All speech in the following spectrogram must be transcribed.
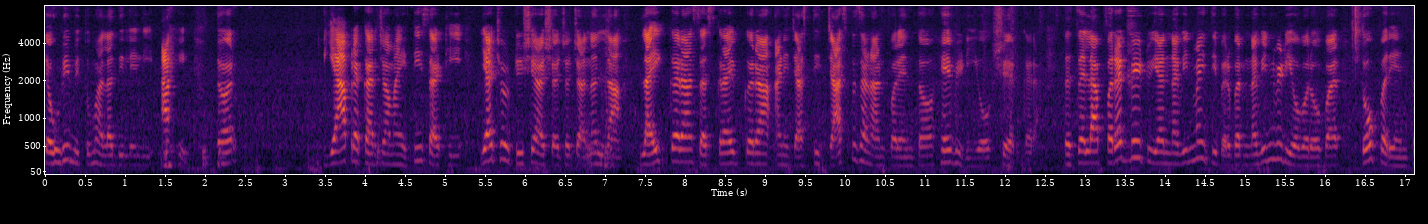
तेवढी मी तुम्हाला दिलेली आहे. तर या प्रकारच्या माहितीसाठी या छोटीशी आशाच्या चॅनलला लाईक करा सबस्क्राईब करा आणि जास्तीत जास्त जणांपर्यंत हे व्हिडिओ शेअर करा. तर चला परत भेटूया नवीन माहितीबरोबर नवीन व्हिडिओ बरोबर. तोपर्यंत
